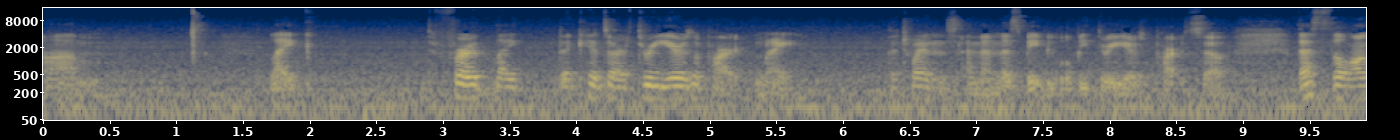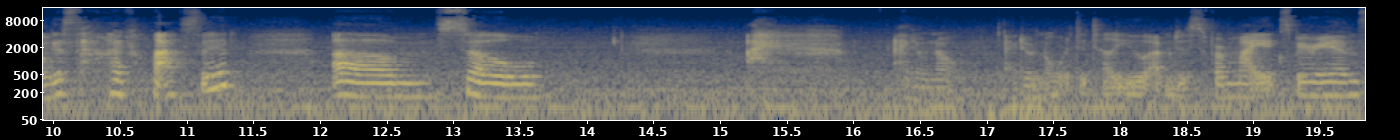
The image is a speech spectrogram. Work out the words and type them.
um, like, for like the kids are three years apart, my the twins, and then this baby will be three years apart. So that's the longest I've lasted. Um, so I, I don't know. I don't know what to tell you. I'm just from my experience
